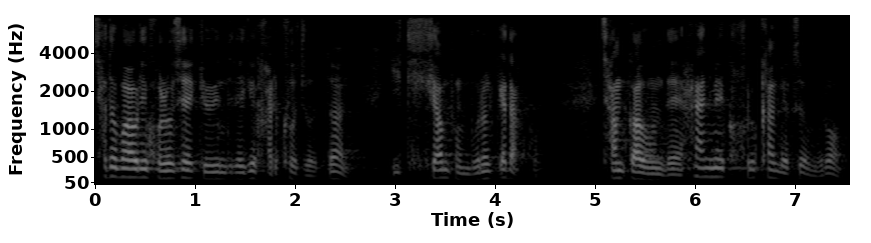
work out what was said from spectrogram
사도 바울이 골로새 교인들에게 가르쳐 주었던 이 귀한 본분을 깨닫고 삶 가운데 하나님의 거룩한 백성으로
